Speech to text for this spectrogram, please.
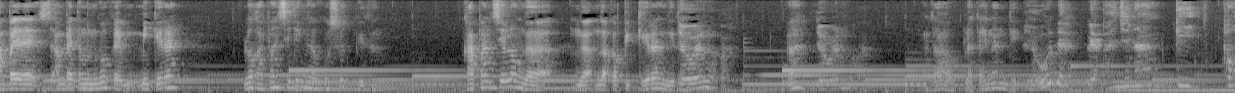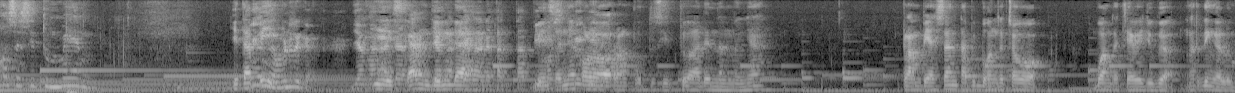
sampai sampai temen gue kayak mikirnya lo kapan sih dia nggak kusut gitu kapan sih lo nggak nggak nggak kepikiran gitu Jawaban lu apa? Hah? Jawaban lu apa? nggak tahu lihat aja nanti Ya udah, lihat aja nanti. Proses itu men. ya tapi nggak bener gak? Jangan Iya ada sekarang gini jangan, dah. jangan ada kata tapi. Biasanya kalau gini. orang putus itu ada namanya pelampiasan tapi bukan ke cowok, bukan ke cewek juga. Ngerti nggak lu?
